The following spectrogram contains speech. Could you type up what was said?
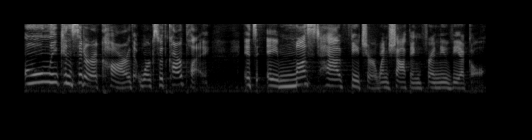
only consider a car that works with CarPlay. It's a must have feature when shopping for a new vehicle.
